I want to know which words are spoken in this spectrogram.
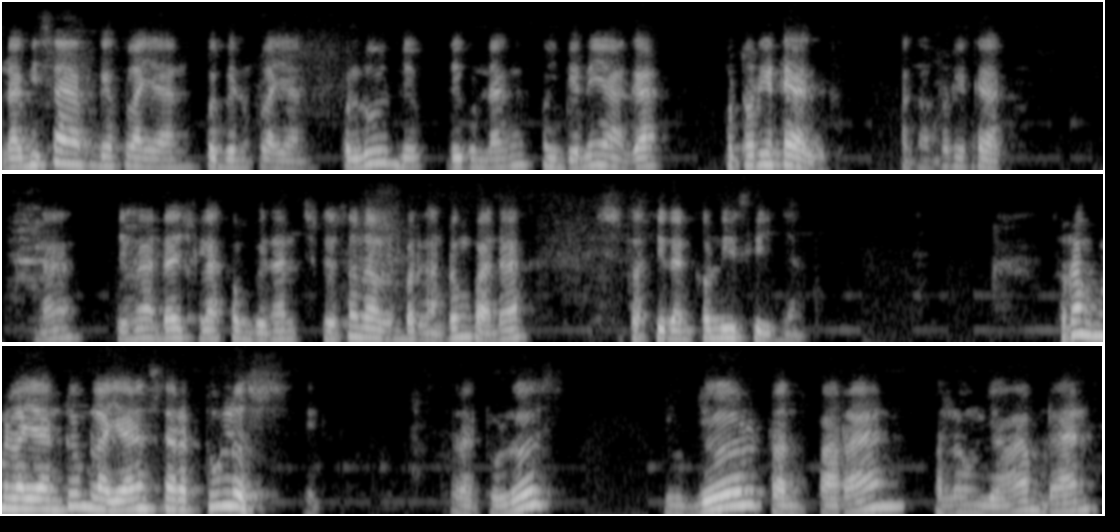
tidak bisa pakai pelayan, pemimpin pelayan. Perlu digunakan pemimpinnya yang agak otoriter, agak otoriter. Nah, sehingga ada istilah pemimpinan institusional bergantung pada situasi dan kondisinya. Seorang pelayan itu melayani secara tulus, secara tulus, jujur, transparan, bertanggung jawab dan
